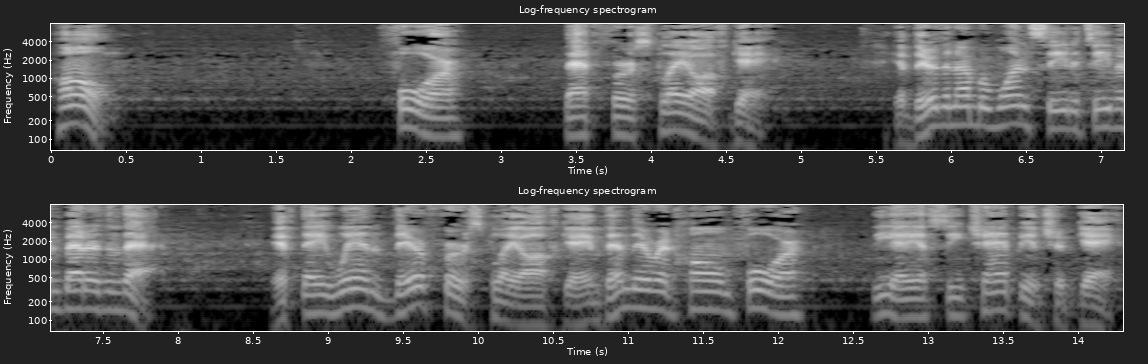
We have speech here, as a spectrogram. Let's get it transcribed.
home for that first playoff game. If they're the number one seed, it's even better than that. If they win their first playoff game, then they're at home for the AFC Championship game.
